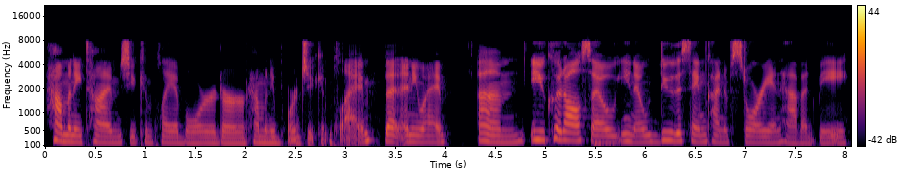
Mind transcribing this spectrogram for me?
how many times you can play a board or how many boards you can play. But anyway. Um, you could also, you know, do the same kind of story and have it be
